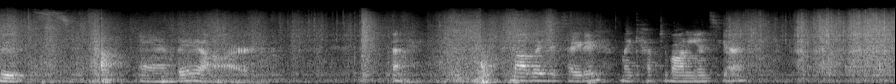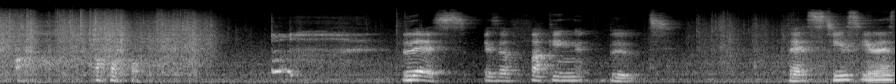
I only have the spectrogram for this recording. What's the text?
boots, and they are. Okay, I'm excited. My captive audience here. Oh. This is a fucking boot. This, do you see this?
